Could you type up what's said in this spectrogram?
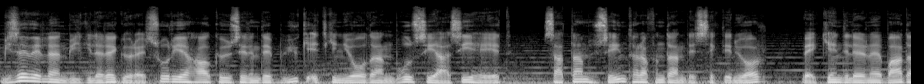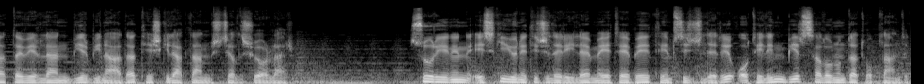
Bize verilen bilgilere göre Suriye halkı üzerinde büyük etkinliği olan bu siyasi heyet, Saddam Hüseyin tarafından destekleniyor ve kendilerine Bağdat'ta verilen bir binada teşkilatlanmış çalışıyorlar. Suriye'nin eski yöneticileriyle MTB temsilcileri otelin bir salonunda toplandık.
